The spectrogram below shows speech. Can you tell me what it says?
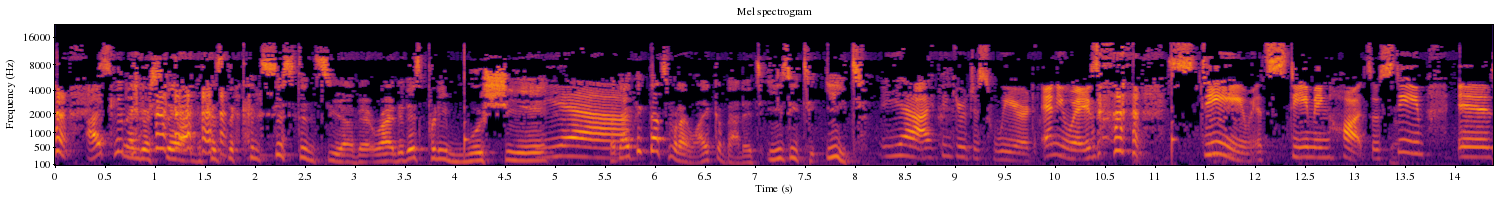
I can understand because the consistency of it, right? It is pretty mushy. yeah. But I think that's what I like about it. It's easy to eat. Yeah, I think you're just weird. Anyways, steam. It's steaming hot. So steam is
